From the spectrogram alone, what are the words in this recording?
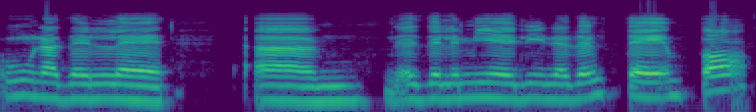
una delle, ehm, delle mie linee del tempo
